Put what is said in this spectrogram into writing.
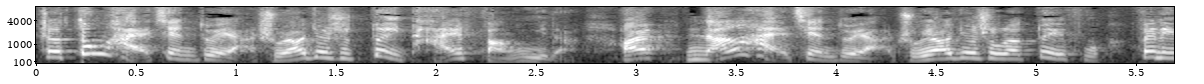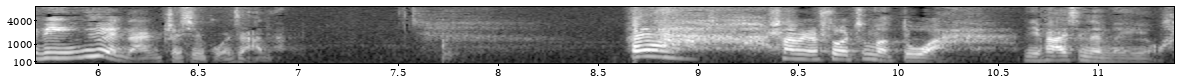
这东海舰队啊，主要就是对台防御的，而南海舰队啊，主要就是为了对付菲律宾、越南这些国家的。哎呀，上面说了这么多啊，你发现了没有啊？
